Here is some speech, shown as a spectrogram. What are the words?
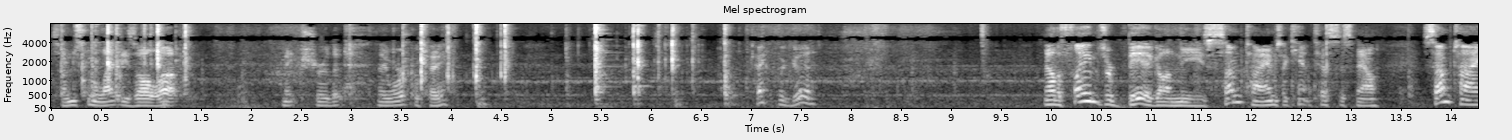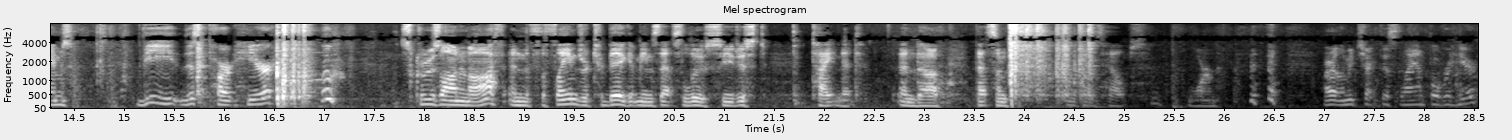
So I'm just gonna light these all up. Make sure that they work okay. Okay, we're good. Now the flames are big on these. Sometimes, I can't test this now, sometimes the this part here whew, screws on and off, and if the flames are too big, it means that's loose. So you just tighten it, and uh, that sometimes, sometimes helps. Warm. All right, let me check this lamp over here.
